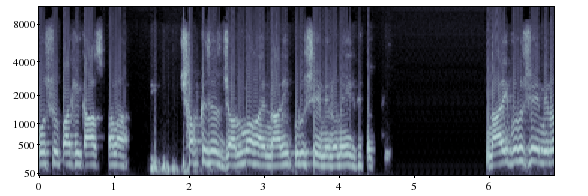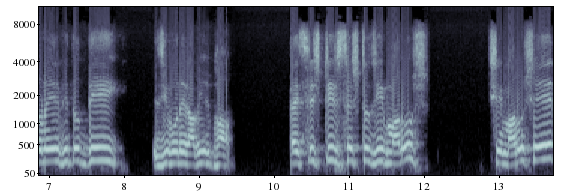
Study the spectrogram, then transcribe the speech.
পশু, পাখি, গাছপালা, সবকিছুর জন্ম হয় নারী পুরুষের মিলনের ভিতর দিয়ে। নারী পুরুষের মিলনের ভিতর দিয়েই জীবনের আবির্ভাব। তাই সৃষ্টির শ্রেষ্ঠ জীব মানুষ, সে মানুষের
